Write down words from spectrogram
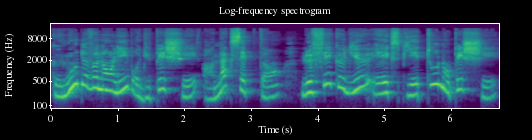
que nous devenons libres du péché en acceptant le fait que Dieu ait expié tous nos péchés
